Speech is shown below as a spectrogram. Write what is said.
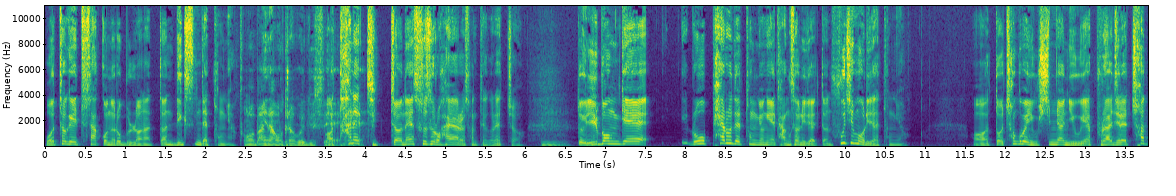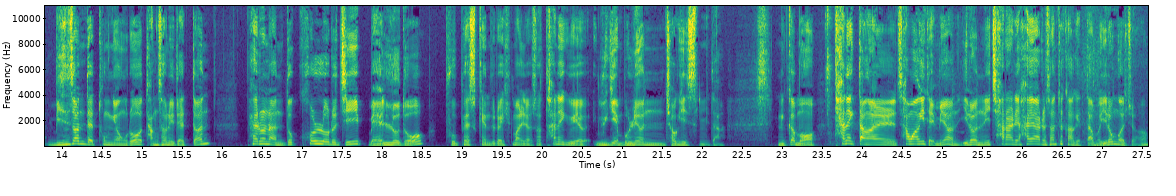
워터게이트 사건으로 물러났던 닉슨 대통령. 어 많이 나오더라고요 뉴스에. 어, 탄핵 직전에 스스로 하야를 선택을 했죠. 음. 또 일본계로 페루 대통령에 당선이 됐던 후지모리 대통령. 어, 또 1960년 이후에 브라질의 첫 민선 대통령으로 당선이 됐던 페르난도 콜로르지 멜로도 부패 스캔들에 휘말려서 탄핵 위기에 몰려온 적이 있습니다. 그러니까 뭐 탄핵 당할 상황이 되면 이러니 차라리 하야를 선택하겠다 뭐 이런 거죠.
